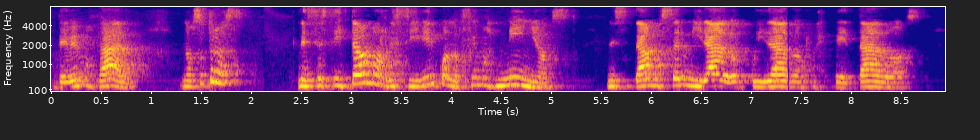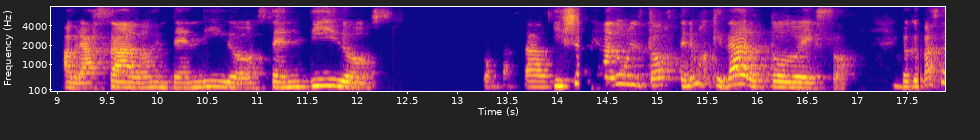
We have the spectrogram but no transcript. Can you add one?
debemos dar. Nosotros necesitábamos recibir cuando fuimos niños. Necesitábamos ser mirados, cuidados, respetados, abrazados, entendidos, sentidos. Y ya de adultos tenemos que dar todo eso. Lo que pasa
